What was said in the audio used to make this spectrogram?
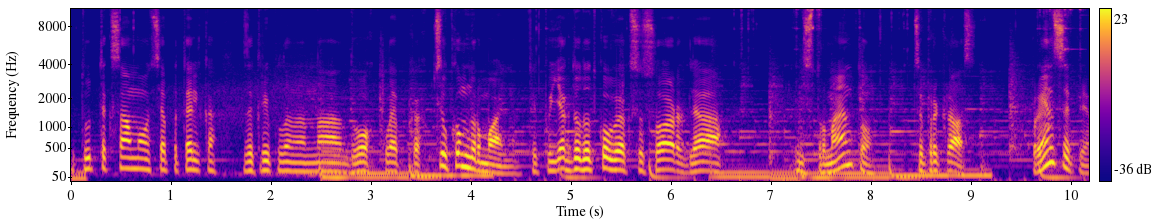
І тут так само ця петелька закріплена на двох клепках. Цілком нормально. Типу, як додатковий аксесуар для інструменту, це прекрасно. В принципі,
